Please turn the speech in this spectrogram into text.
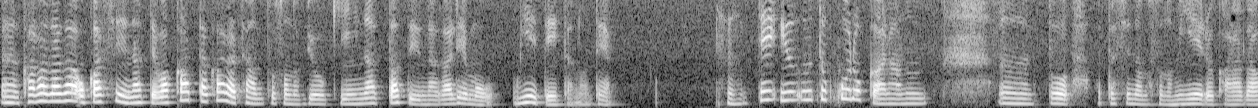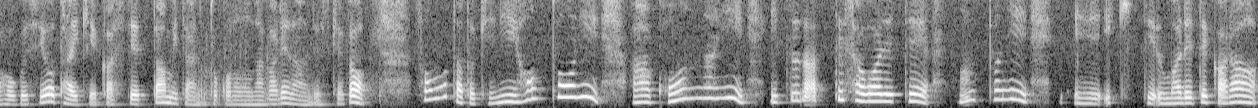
うん、体がおかしいなって分かったからちゃんとその病気になったっていう流れも見えていたので。っていうところからのうんと私のその見える体ほぐしを体系化していったみたいなところの流れなんですけどそう思った時に本当にあこんなにいつだって触れて本当に、えー、生きて生まれてから、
